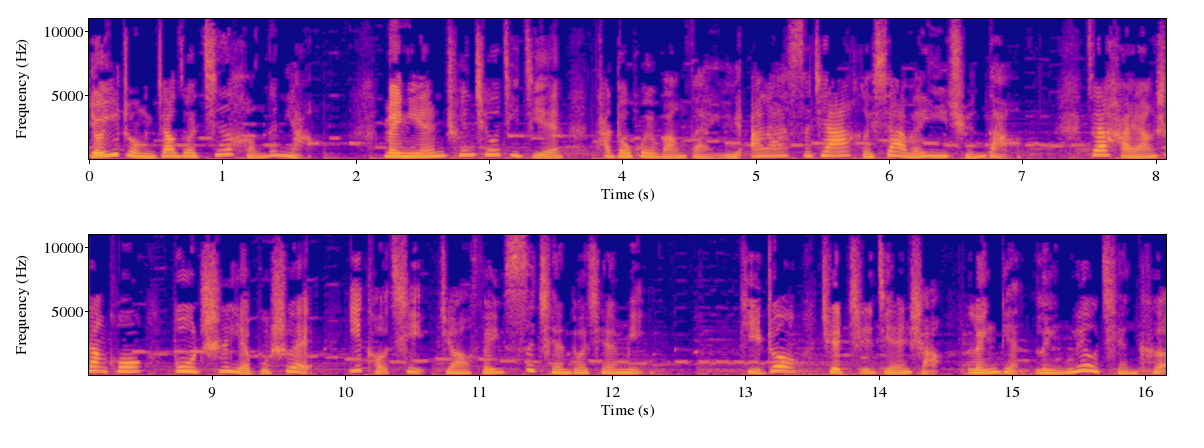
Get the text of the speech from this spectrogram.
有一种叫做金衡的鸟，每年春秋季节，它都会往返于阿拉斯加和夏威夷群岛，在海洋上空不吃也不睡，一口气就要飞四千多千米，体重却只减少零点零六千克。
